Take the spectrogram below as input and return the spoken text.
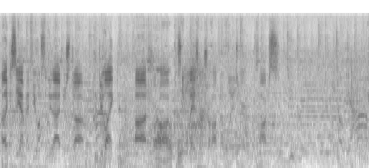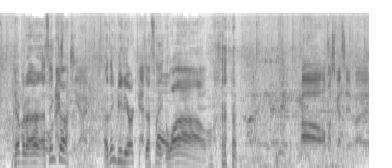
I'd like to see him, if he wants to do that, just uh, do like uh, short Oh, hop, okay. single laser, short hop, double laser with Fox. Yeah, but I, I Ooh, think nice uh. I think BDR could Again? definitely. Oh. Wow. Uh, almost gets it, but.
